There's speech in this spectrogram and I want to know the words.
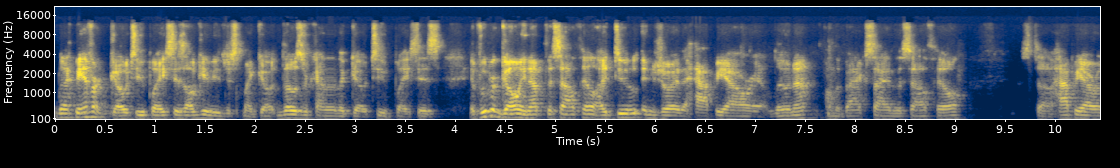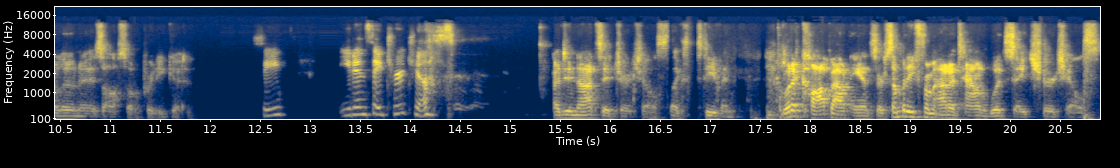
Like we have our go-to places. I'll give you just my go. Those are kind of the go-to places. If we were going up the South Hill, I do enjoy the happy hour at Luna on the backside of the South Hill. So happy hour Luna is also pretty good. See, you didn't say Churchill's. I did not say Churchill's like Stephen. What a cop out answer. Somebody from out of town would say Churchill's.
